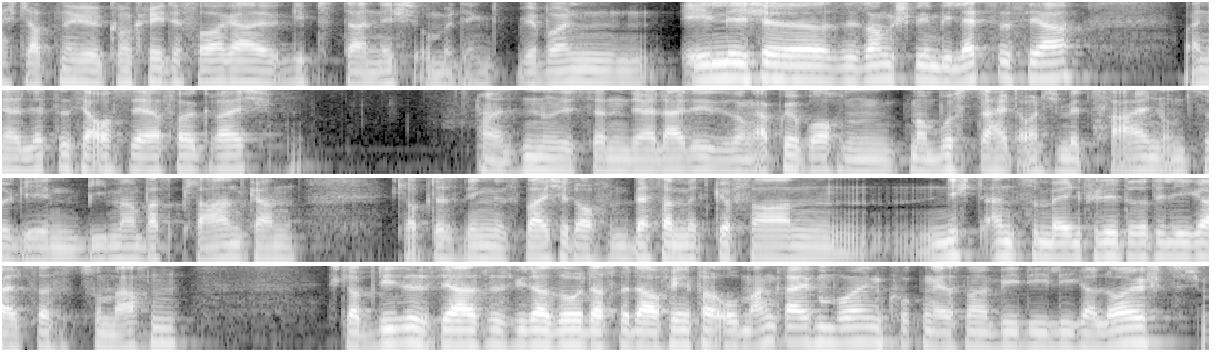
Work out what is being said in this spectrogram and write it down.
Ich glaube, eine konkrete Vorgabe gibt es da nicht unbedingt. Wir wollen ähnliche Saison spielen wie letztes Jahr. Waren ja letztes Jahr auch sehr erfolgreich. Aber nun ist dann ja leider die Saison abgebrochen und man wusste halt auch nicht mit Zahlen umzugehen, wie man was planen kann. Ich glaube, deswegen ist Weiche doch besser mitgefahren, nicht anzumelden für die dritte Liga, als das zu machen. Ich glaube, dieses Jahr ist es wieder so, dass wir da auf jeden Fall oben angreifen wollen, gucken erstmal, wie die Liga läuft. Ich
